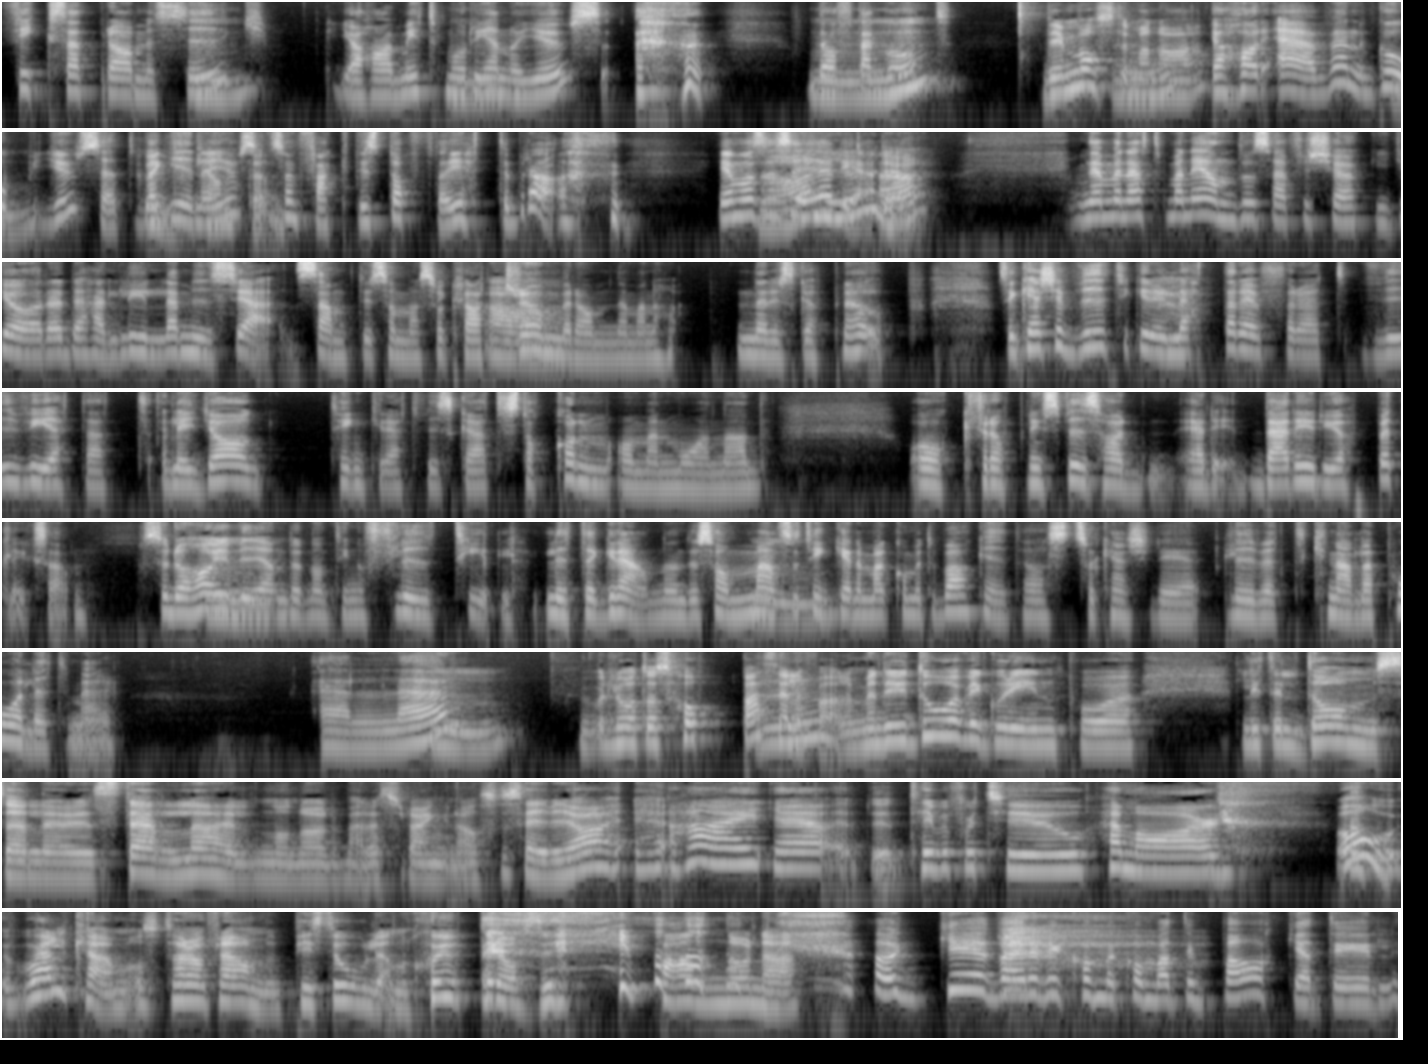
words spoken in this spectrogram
fixat bra musik. Mm. Jag har mitt moreno-ljus, doftar Mm. gott. Det måste man ha. Jag har även gobbljuset, Mm. vaginaljuset som faktiskt doftar jättebra. Jag måste Ja, säga det det. Nej, men att man ändå så försöker göra det här lilla mysiga samtidigt som man såklart Ja. drömmer om när, man, när det ska öppna upp. Så kanske vi tycker det är lättare för att vi vet att, eller jag tänker att vi ska till Stockholm om en månad och förhoppningsvis har, är det, där är det ju öppet liksom. Så då har ju vi Mm. ändå någonting att fly till lite grann under sommaren. Så Mm. tänker jag när man kommer tillbaka hit i höst så kanske det livet knallar på lite mer. Eller? Mm. Låt oss hoppas i alla fall. Men det är ju då vi går in på Little Doms eller Stella eller någon av de här restaurangerna och så säger vi ja, hi, yeah, table for two, Hamar. Oh, welcome! Och så tar de fram pistolen, skjuter oss i pannorna. Åh gud, vad är det vi kommer komma tillbaka till?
